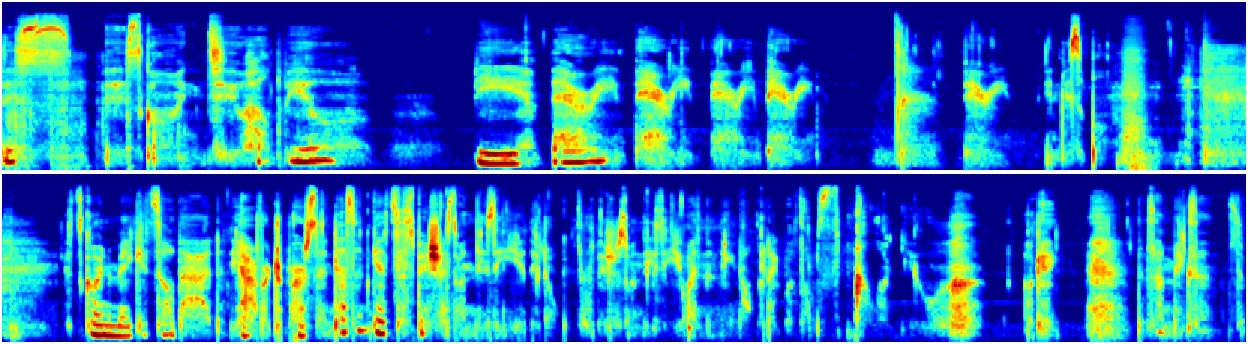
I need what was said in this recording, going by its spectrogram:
This is going to help you be very, very, very, very, very invisible. It's going to make it so that the average person doesn't get suspicious when they see you. They don't get suspicious when they see you, and then they know that I put some spell on you. okay? Does that make sense?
